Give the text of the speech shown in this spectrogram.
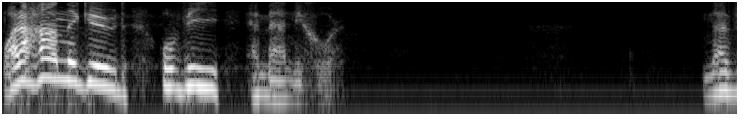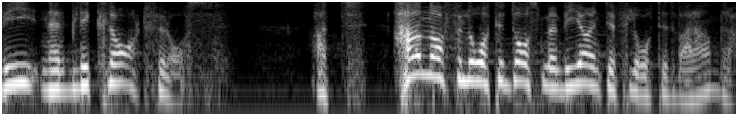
bara han är Gud och vi är människor. När, vi, när det blir klart för oss att han har förlåtit oss men vi har inte förlåtit varandra.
